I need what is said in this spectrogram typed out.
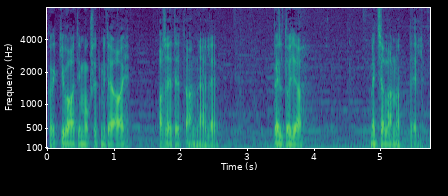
kaikki vaatimukset, mitä asetetaan näille pelto- ja metsälannoitteille.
